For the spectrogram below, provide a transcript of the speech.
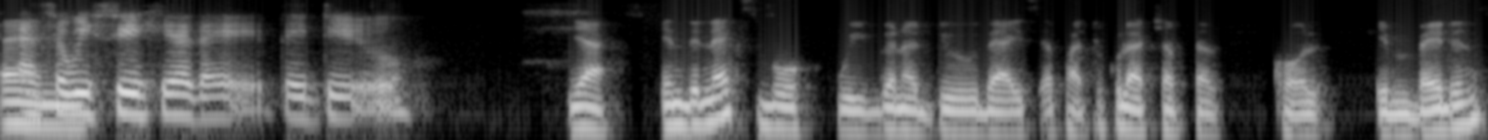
And, and, so we see here they they do. Yeah. In the next book we're gonna do there is a particular chapter called embeddings.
